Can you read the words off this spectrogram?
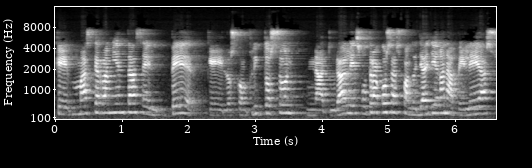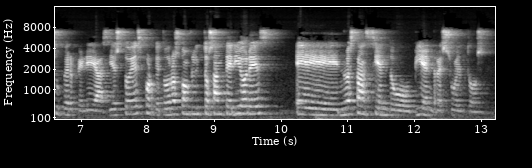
que, más que herramientas, el ver que los conflictos son naturales. Otra cosa es cuando ya llegan a peleas, super peleas. Y esto es porque todos los conflictos anteriores eh, no están siendo bien resueltos.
